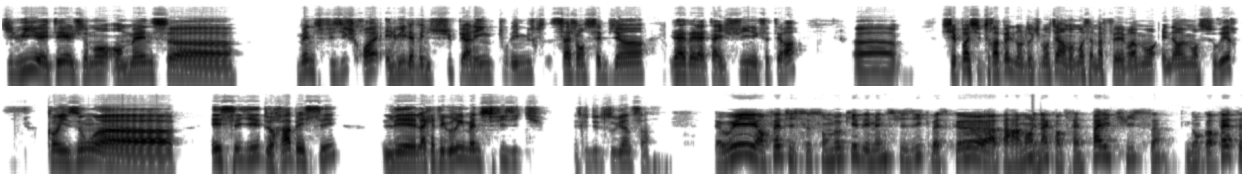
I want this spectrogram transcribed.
qui lui était justement en men's, euh, men's physique, je crois, et lui, il avait une super ligne, tous les muscles s'agençaient bien, il avait la taille fine, etc. Euh, je sais pas si tu te rappelles dans le documentaire, à un moment, ça m'a fait vraiment énormément sourire quand ils ont euh, essayé de rabaisser les, la catégorie men's physique. Est-ce que tu te souviens de ça? Oui, en fait, ils se sont moqués des men's physiques parce que apparemment, il y en a qui n'entraînent pas les cuisses. Donc en fait,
